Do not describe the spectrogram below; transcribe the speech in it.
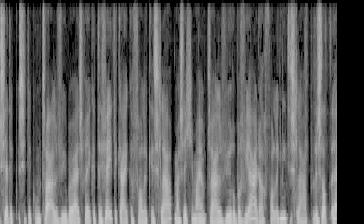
zit ik, zit ik om 12 uur bij wijze van spreken tv te kijken, val ik in slaap. Maar zet je mij om 12 uur op een verjaardag, val ik niet in slaap. Dus dat, hè,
